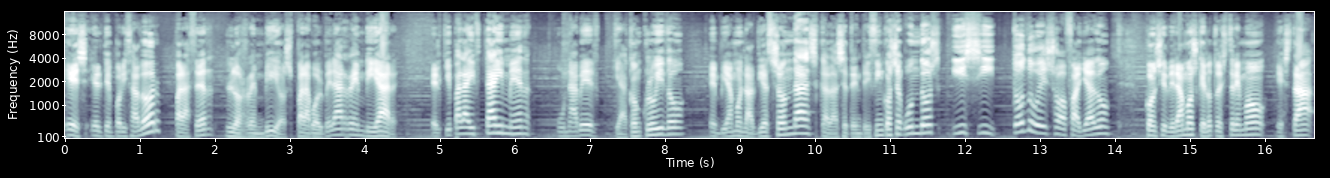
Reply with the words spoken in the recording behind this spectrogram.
es el temporizador para hacer los reenvíos, para volver a reenviar. El Keep Alive Timer, una vez que ha concluido, enviamos las 10 sondas cada 75 segundos y si todo eso ha fallado, consideramos que el otro extremo está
